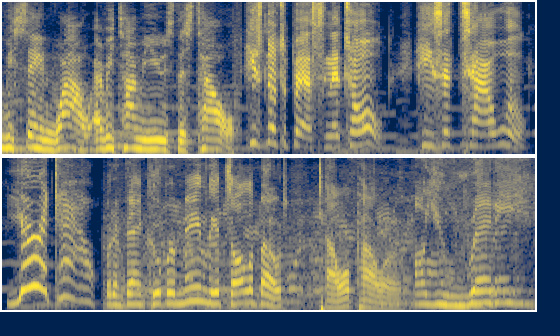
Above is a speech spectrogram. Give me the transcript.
be saying wow every time you use this towel. He's not a person at all. He's a towel. You're a towel. But in Vancouver, mainly it's all about towel power. Are you ready?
